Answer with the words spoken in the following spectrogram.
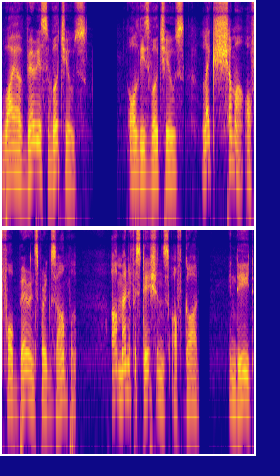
via various virtues. All these virtues, like Shama or forbearance, for example, are manifestations of God. Indeed,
